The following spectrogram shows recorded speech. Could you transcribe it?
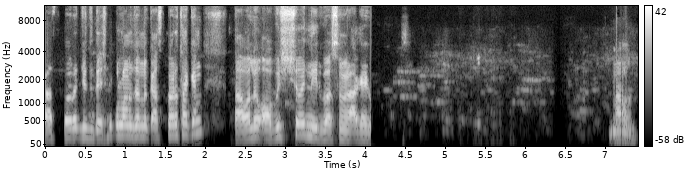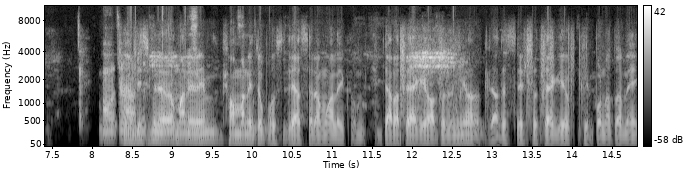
কাজ করে যদি দেশের কল্যাণের জন্য কাজ করে থাকেন তাহলে অবশ্যই নির্বাচনের আগে হ্যাঁ সম্মানিত উপস্থিতি আসসালামু আলাইকুম। যারা ত্যাগে অতুলনীয় যাদের শ্রেষ্ঠ ত্যাগে কৃপণতা নেই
